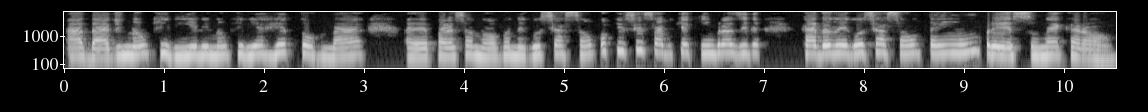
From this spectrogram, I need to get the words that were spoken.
Haddad não queria, ele não queria retornar é, para essa nova negociação, porque você sabe que aqui em Brasília cada negociação tem um preço, né, Carol?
